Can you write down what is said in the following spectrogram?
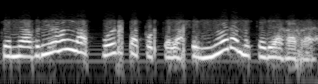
que me abrieran la puerta porque la señora me quería agarrar.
